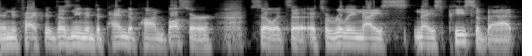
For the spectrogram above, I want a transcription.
and in fact, it doesn't even depend upon Busser. So it's a it's a really nice nice piece of that.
